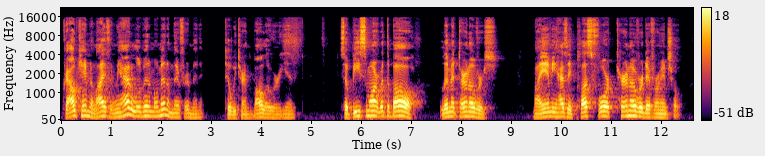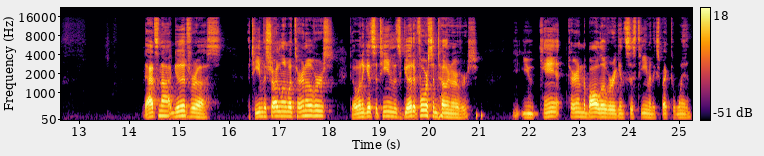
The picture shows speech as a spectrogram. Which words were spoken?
crowd came to life, and we had a little bit of momentum there for a minute till we turned the ball over again. So be smart with the ball. Limit turnovers. Miami has a plus four turnover differential. That's not good for us. A team that's struggling with turnovers going against a team that's good at forcing turnovers. You can't turn the ball over against this team and expect to win.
